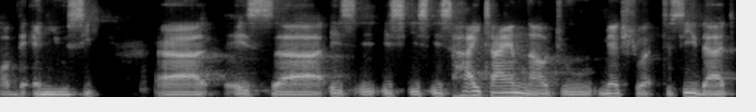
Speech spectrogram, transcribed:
of the NUC. Uh, uh, it's high time now to make sure to see that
